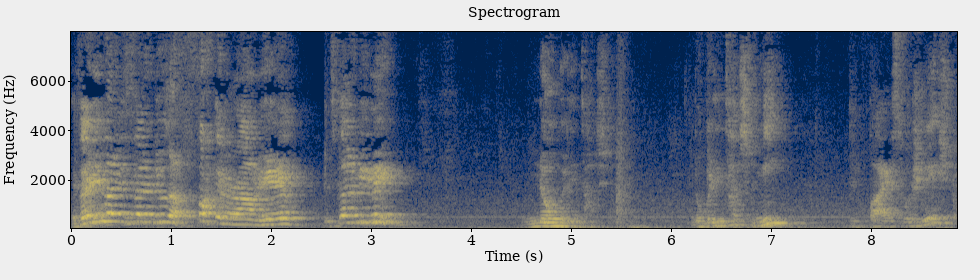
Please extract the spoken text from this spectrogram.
If anybody's gonna do the fucking around here, it's gonna be me. Nobody touched me. Nobody touched me by association.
